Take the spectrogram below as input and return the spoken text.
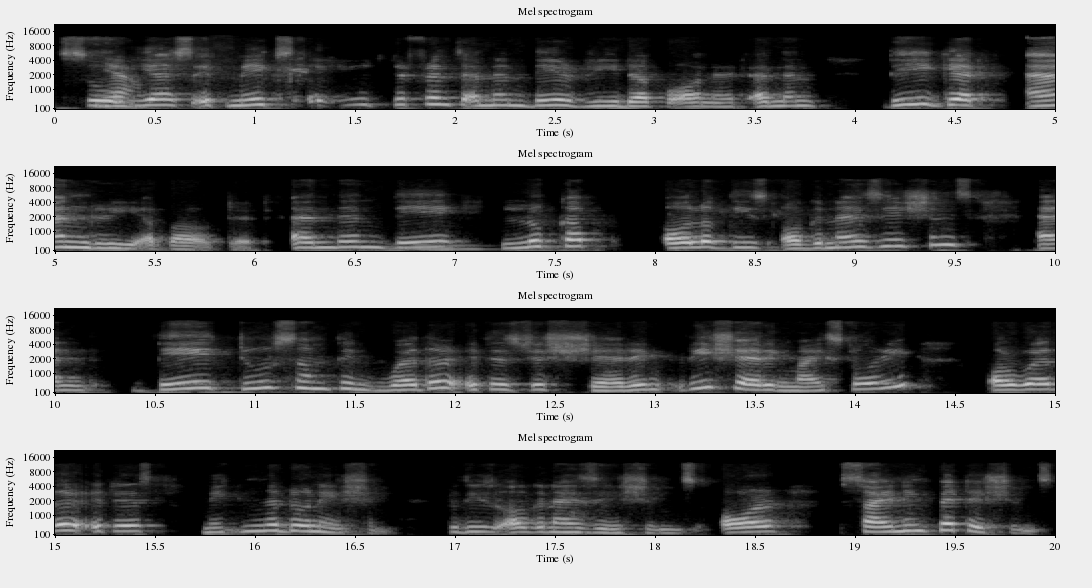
so yeah. yes it makes a huge difference and then they read up on it and then they get angry about it and then they mm. look up all of these organizations and they do something whether it is just sharing resharing my story or whether it is making a donation to these organizations or signing petitions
